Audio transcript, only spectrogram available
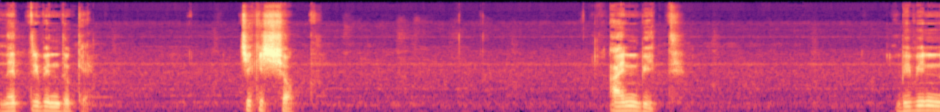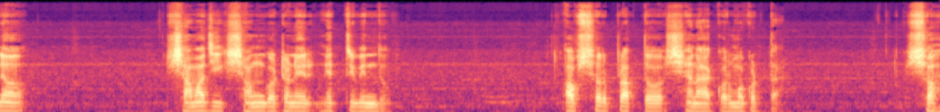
নেতৃবৃন্দকে চিকিৎসক আইনবিদ। বিভিন্ন সামাজিক সংগঠনের নেতৃবৃন্দ। অবসরপ্রাপ্ত সেনা কর্মকর্তা সহ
